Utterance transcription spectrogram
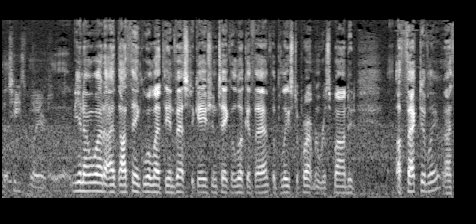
The Chiefs players? Uh, you know what? I, I think we'll let the investigation take a look at that. The police department responded effectively. I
